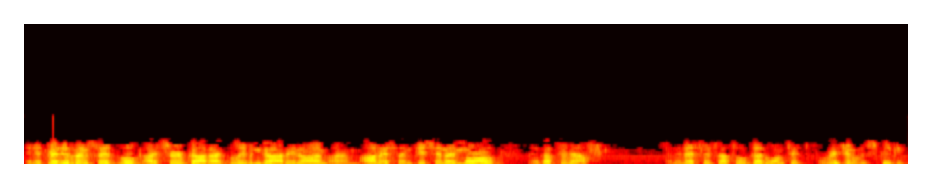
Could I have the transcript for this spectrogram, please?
And if many of them said, look, I serve God, I believe in God, you know, I'm, I'm honest, I'm decent, I'm moral, uh, that's enough. And in essence, that's all God wanted, originally speaking.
